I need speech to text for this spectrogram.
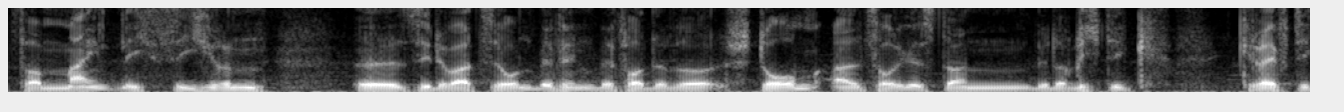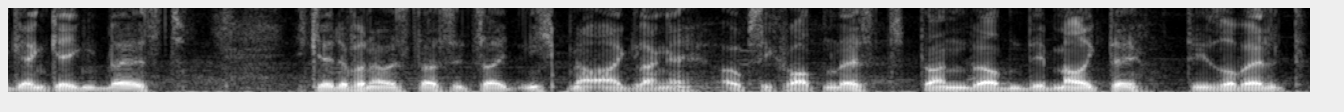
vermeintlich sicheren äh, Situation befinden, bevor der Sturm als solches dann wieder richtig kräftig entgegenbläst. Ich gehe davon aus, dass die Zeit nicht mehr arg lange auf sich warten lässt. Dann werden die Märkte dieser Welt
